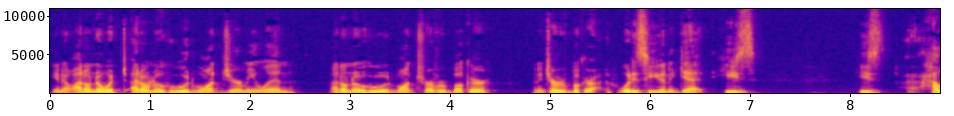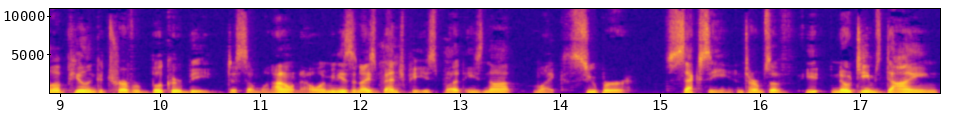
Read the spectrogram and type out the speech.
you know, I don't know what I don't know who would want Jeremy Lin. I don't know who would want Trevor Booker. I mean, Trevor Booker, what is he going to get? He's he's how appealing could Trevor Booker be to someone? I don't know. I mean, he's a nice bench piece, but he's not like super sexy in terms of he, no team's dying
